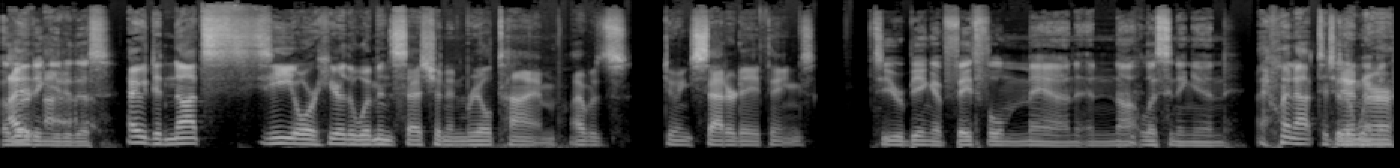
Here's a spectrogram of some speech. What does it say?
alerting you to I- this? I did not see or hear the women's session in real time. I was doing Saturday things. So you were being a faithful man and not listening in. I went out to, To dinner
